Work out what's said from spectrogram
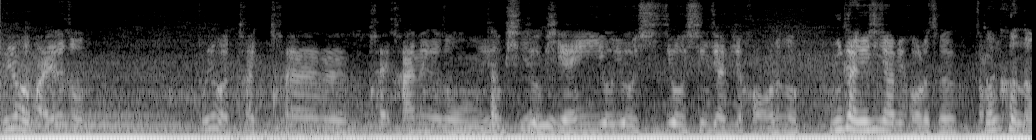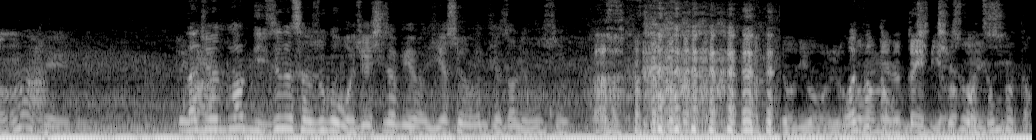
不要买那种，不要太太太太那种又太便又便宜又又又性价比好那种。你感觉性价比好的车，怎么可能啊？对对。那就那你这个车，如果我觉得性价比也是有问题，找李红说。有有有我对比其实我真不。懂。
